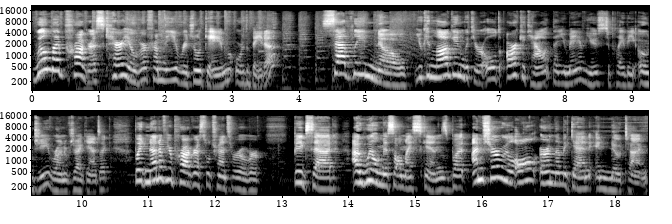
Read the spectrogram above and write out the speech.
Will my progress carry over from the original game or the beta? Sadly, no. You can log in with your old ARC account that you may have used to play the OG run of Gigantic, but none of your progress will transfer over. Big sad. I will miss all my skins, but I'm sure we will all earn them again in no time.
